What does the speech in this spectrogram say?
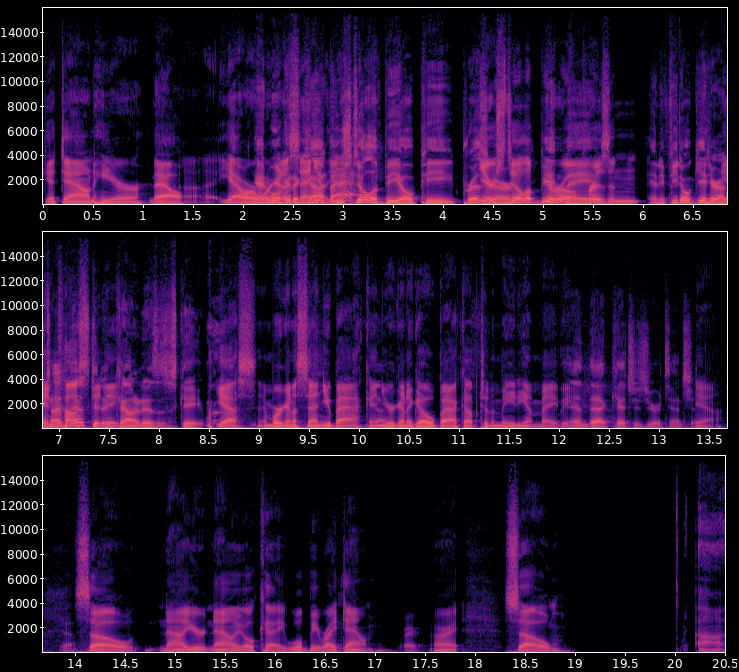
Get down here. Now, Uh, yeah, or and we're, we're, going to send you back. You're still a BOP prisoner. You're still a Bureau inmate, prison And if you don't get here on time, that's going to count it as escape. Yes, and we're going to send you back, and Yeah. you're going to go back up to the medium, maybe. and that catches your attention. yeah. Yeah. So now you're now okay. We'll be right down. Right. All right. So, uh,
